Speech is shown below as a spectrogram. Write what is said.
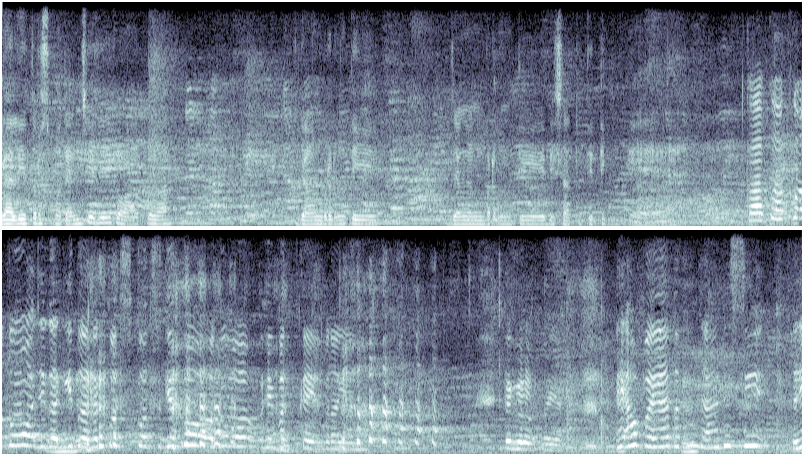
gali terus potensi sih kalau aku lah. Jangan berhenti jangan berhenti di satu titik. Ya kalau aku aku aku mau juga gitu ada quotes quotes gitu aku mau hebat kayak Brian tunggu dulu oh ya. Eh apa ya tapi nggak ada sih. Tadi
